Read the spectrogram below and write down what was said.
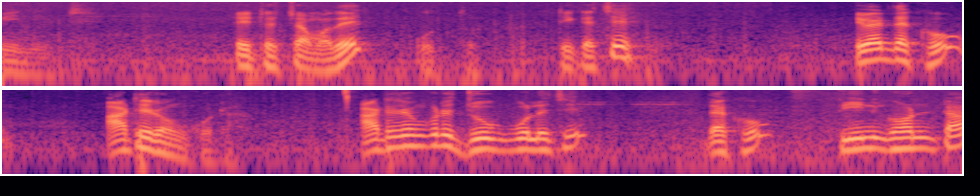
মিনিট। এটা হচ্ছে আমাদের উত্তর, ঠিক আছে? এবার দেখো আটের অঙ্কটা। আটের অঙ্কটা যোগ বলেছে। দেখো তিন ঘণ্টা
